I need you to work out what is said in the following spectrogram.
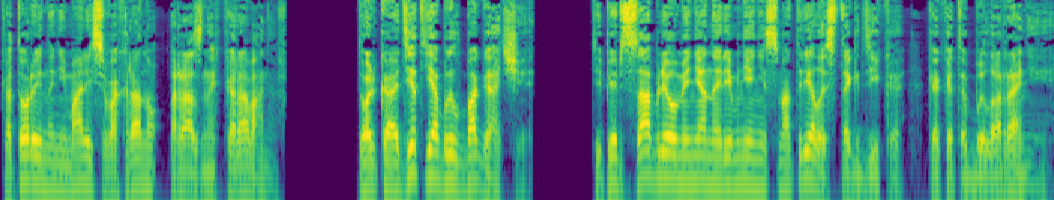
которые нанимались в охрану разных караванов. Только одет я был богаче. Теперь сабля у меня на ремне не смотрелась так дико, как это было ранее.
